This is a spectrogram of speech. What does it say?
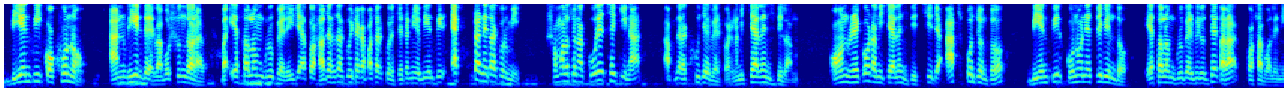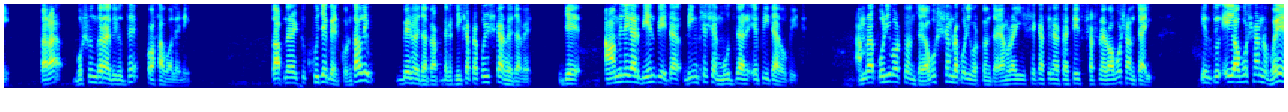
বিএনপি কখনো আনভিরদের বা বসুন্ধরা বা এসালম গ্রুপের এই যে এত হাজার হাজার কোটি টাকা পাচার করেছে এটা নিয়ে বিএনপির একটা নেতাকর্মী সমালোচনা করেছে কিনা আপনারা খুঁজে বের করেন। আমি চ্যালেঞ্জ দিলাম। অন রেকর্ড আমি চ্যালেঞ্জ দিচ্ছি যে আজ পর্যন্ত বিএনপির কোনো নেতৃবৃন্দ এসালম গ্রুপের বিরুদ্ধে তারা কথা বলেনি। তারা বসুন্ধরার বিরুদ্ধে কথা বলেনি। তো আপনারা একটু খুঁজে বের করুন। তাহলে বের হয়ে যাবে, আপনার হিসাবটা পরিষ্কার হয়ে যাবে যে আওয়ামী লীগ আর বিএনপি এটা দিন শেষে মুদ্রার এপিটার ওপিট। আমরা পরিবর্তন চাই, অবশ্যই আমরা পরিবর্তন চাই। আমরা শেখ হাসিনার ফ্যাসিস্ট শাসনের অবসান চাই। কিন্তু এই অবসান হয়ে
